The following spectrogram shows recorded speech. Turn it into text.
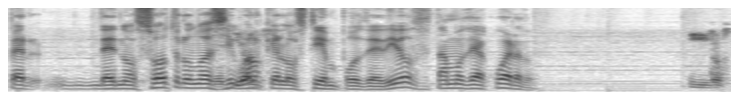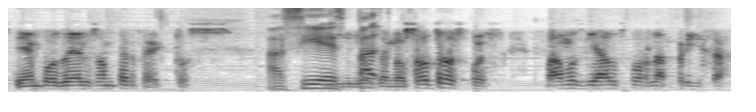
de nosotros no es ¿De igual Dios? que los tiempos de Dios, ¿estamos de acuerdo? Los tiempos de Él son perfectos. Así es. Y los pa- de nosotros, pues, vamos guiados por la prisa.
